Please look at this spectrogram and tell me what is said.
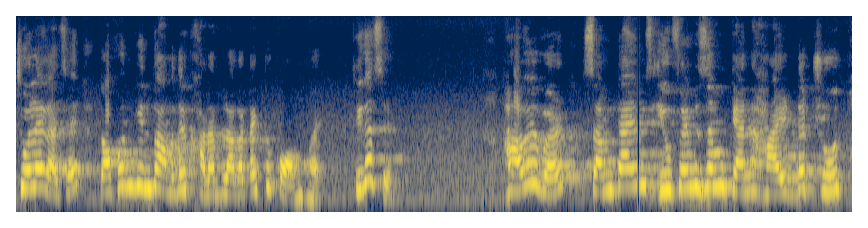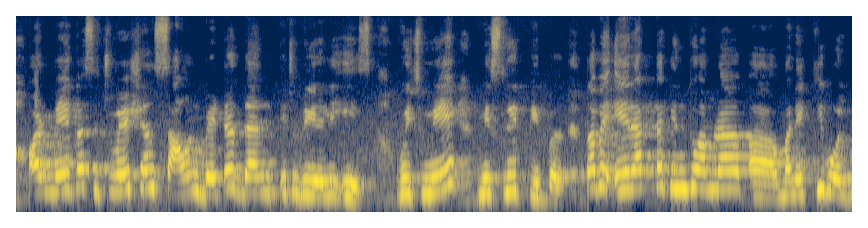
চলে গেছে, তখন কিন্তু আমাদের খারাপ লাগাটা একটু কম হয়। ঠিক আছে? However, sometimes euphemism can hide the truth or make a situation sound better than it really is, which may mislead people. তবে এর একটা কিন্তু আমরা মানে কি বলব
